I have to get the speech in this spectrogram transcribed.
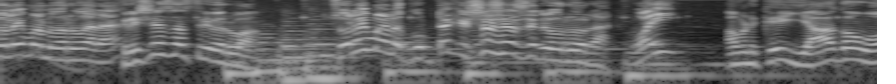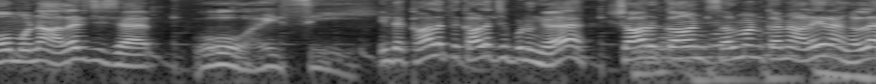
சுலைமான் வருவாரா? கிருஷ்ண சாஸ்திரி வருவான். சுலைமான கூப்பிட்டா கிருஷ்ண சாஸ்திரி வருவாரா? ஒய் அவனுக்கு யாகம் ஓமம்னா அலர்ஜி சார். ஓ ஐ சி இந்த காலத்து காலேஜ் பொண்ணுங்க ஷாருக் கான் சல்மான் கான் அலையறாங்கல்ல?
